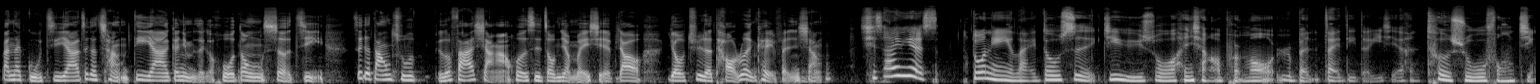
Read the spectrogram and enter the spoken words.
办在古迹啊，这个场地啊，跟你们这个活动设计，这个当初比如说发想啊，或者是中间有没有一些比较有趣的讨论可以分享？其实 IVS 多年以来都是基于说很想要 promote 日本在地的一些很特殊风景，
